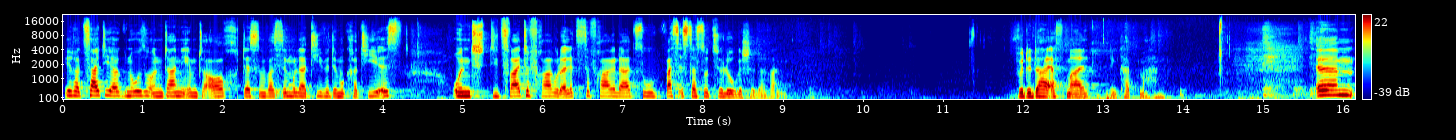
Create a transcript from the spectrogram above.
Ihrer Zeitdiagnose und dann eben auch dessen, was simulative Demokratie ist? Und die zweite Frage oder letzte Frage dazu, was ist das Soziologische daran? Ich würde da erstmal den Cut machen. Ähm,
